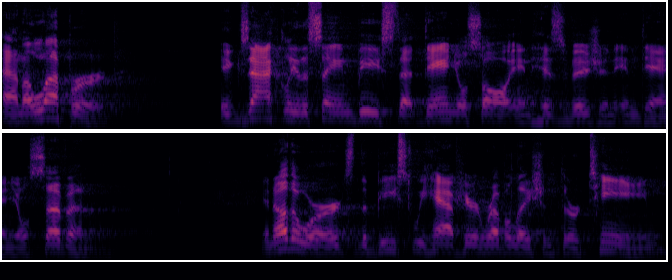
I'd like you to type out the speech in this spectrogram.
and a leopard? Exactly the same beast that Daniel saw in his vision in Daniel 7. In other words, the beast we have here in Revelation 13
